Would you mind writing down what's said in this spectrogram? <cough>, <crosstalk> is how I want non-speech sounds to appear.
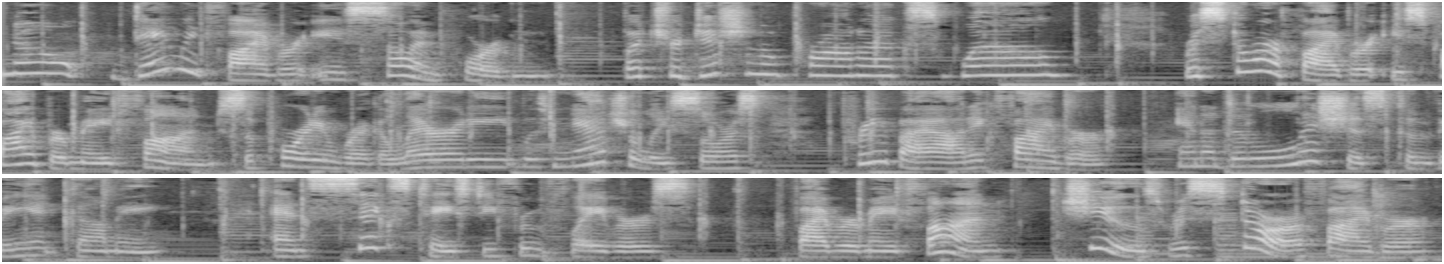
You know, daily fiber is so important, but traditional products, well, Restore Fiber is fiber made fun, supporting regularity with naturally sourced prebiotic fiber in a delicious, convenient gummy and six tasty fruit flavors. Fiber made fun. Choose Restore Fiber.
